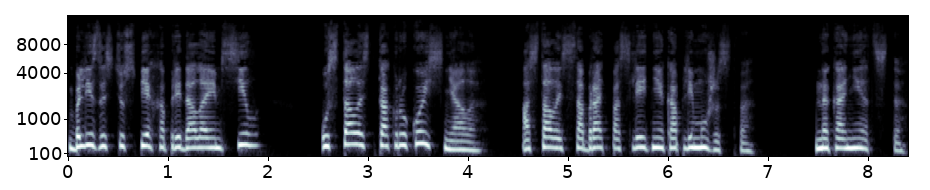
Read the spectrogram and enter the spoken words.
Близость успеха придала им сил, усталость как рукой сняла. Осталось собрать последние капли мужества. Наконец-то!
